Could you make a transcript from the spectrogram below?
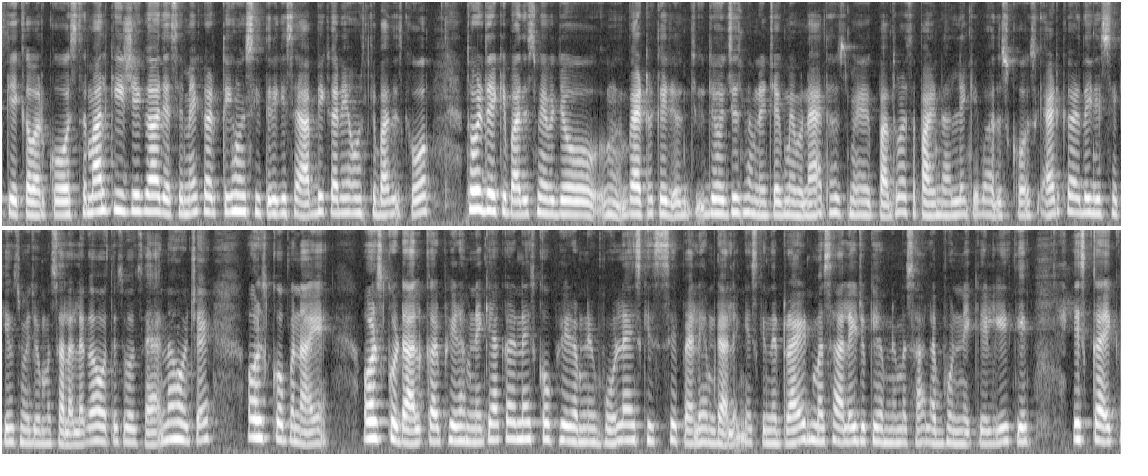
इसके कवर को इस्तेमाल कीजिएगा। जैसे मैं करती हूँ, इसी तरीके से आप भी करें उसके बाद इसको थोड़ी देर के बाद इसमें जो बैटर के जो जिसमें हमने जग में बनाया था, उसमें थोड़ा सा पानी डालने के बाद उसको ऐड कर दें, जिससे कि उसमें जो मसाला लगा होता है वो ज़ाया ना हो जाए और उसको बनाएँ। और उसको डालकर फिर हमने क्या करना है, इसको फिर हमने भूलना है। इसके पहले हम डालेंगे इसके अंदर ड्राइड मसाले, जो कि हमने मसाला भूनने के लिए कि इसका एक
